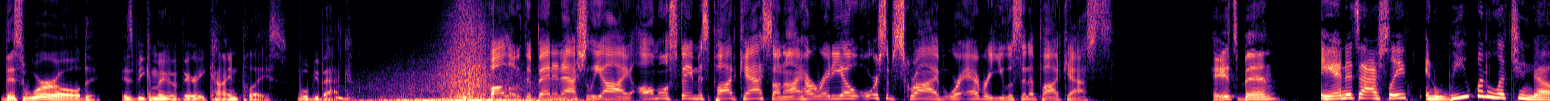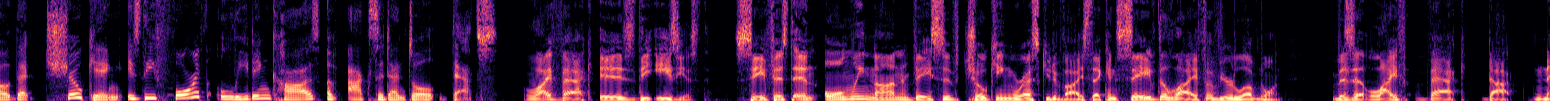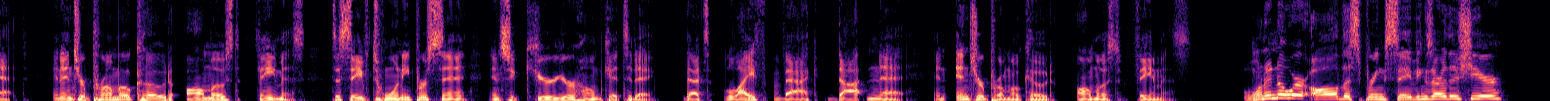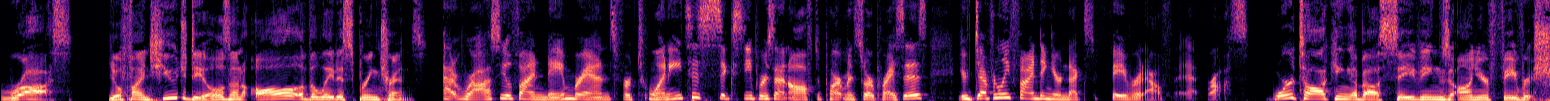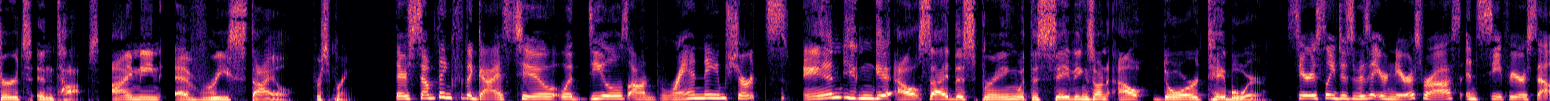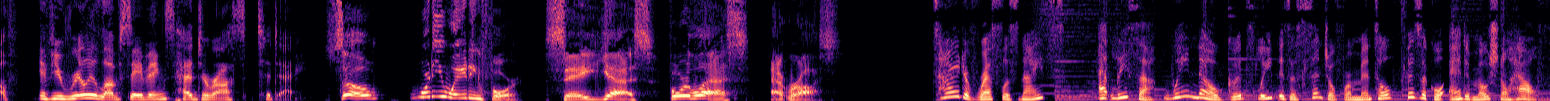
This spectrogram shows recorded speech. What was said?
This world is becoming a very kind place. We'll be back. Follow the Ben and Ashley I Almost Famous podcast on iHeartRadio or subscribe wherever you listen to podcasts. Hey, it's Ben. And it's Ashley, and we want to let you know that choking is the fourth leading cause of accidental deaths. LifeVac is the easiest, safest, and only non invasive choking rescue device that can save the life of your loved one. Visit lifevac.net and enter promo code almost famous to save 20% and secure your home kit today. That's lifevac.net and enter promo code almost famous. Want to know where all the spring savings are this year? Ross. You'll find huge deals on all of the latest spring trends. At Ross, you'll find name brands for 20 to 60% off department store prices. You're definitely finding your next favorite outfit at Ross. We're talking about savings on your favorite shirts and tops. I mean, every style for spring. There's something for the guys too, with deals on brand name shirts. And you can get outside this spring with the savings on outdoor tableware. Seriously, just visit your nearest Ross and see for yourself. If you really love savings, head to Ross today. So, what are you waiting for? Say yes for less at Ross. Tired of restless nights? At Leesa, we know good sleep is essential for mental, physical, and emotional health.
